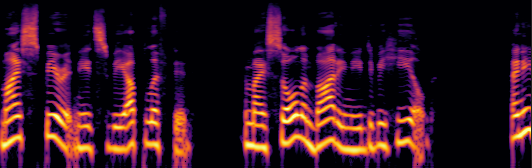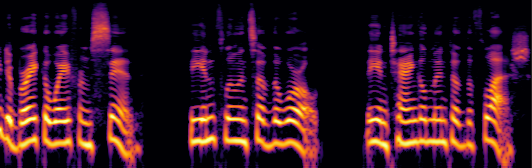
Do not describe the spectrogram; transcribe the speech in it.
My spirit needs to be uplifted, and my soul and body need to be healed. I need to break away from sin, the influence of the world, the entanglement of the flesh,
